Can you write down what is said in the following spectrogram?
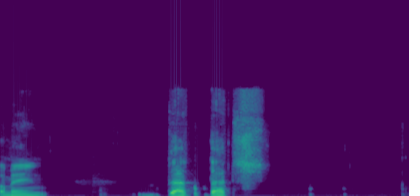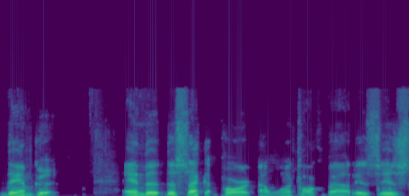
I mean, that that's damn good. And the, the second part I want to talk about is his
